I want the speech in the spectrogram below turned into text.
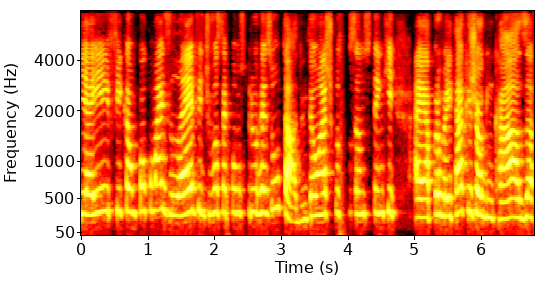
e aí fica um pouco mais leve de você construir o resultado. Então, eu acho que o Santos tem que é, aproveitar que joga em casa,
